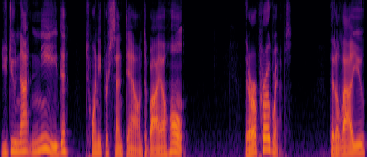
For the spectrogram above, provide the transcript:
You do not need 20% down to buy a home. There are programs that allow you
